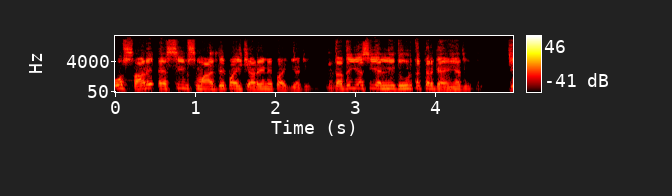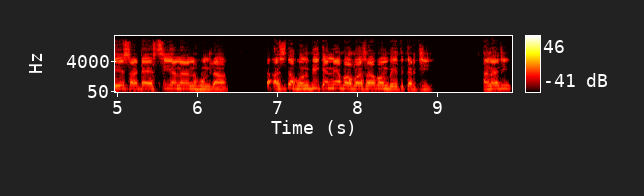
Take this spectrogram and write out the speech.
ਉਹ ਸਾਰੇ ਐਸਸੀ ਸਮਾਜ ਦੇ ਭਾਈਚਾਰੇ ਨੇ ਪਾਈ ਆ ਜੀ। ਤਦ ਹੀ ਅਸੀਂ ਇੰਨੀ ਦੂਰ ਤੱਕ ਗਏ ਆ ਜੀ। ਜੇ ਸਾਡਾ ਐਸਸੀ ਆਨੰਦ ਹੁੰਦਾ, ਤਾਂ ਅਸੀਂ ਤਾਂ ਹੁਣ ਵੀ ਕਹਿੰਦੇ ਆ ਬਾਬਾ ਸਾਹਿਬ ਅੰਬੇਦਕਰ ਜੀ। ਹਨਾ ਜੀ?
